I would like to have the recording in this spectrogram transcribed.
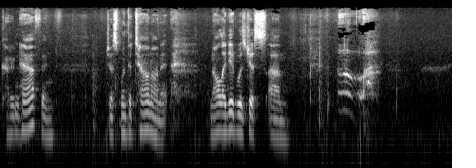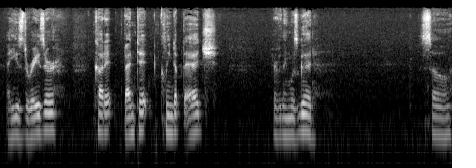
Cut it in half and just went to town on it. And all I did was just um, I used a razor, cut it, bent it, cleaned up the edge. Everything was good. So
